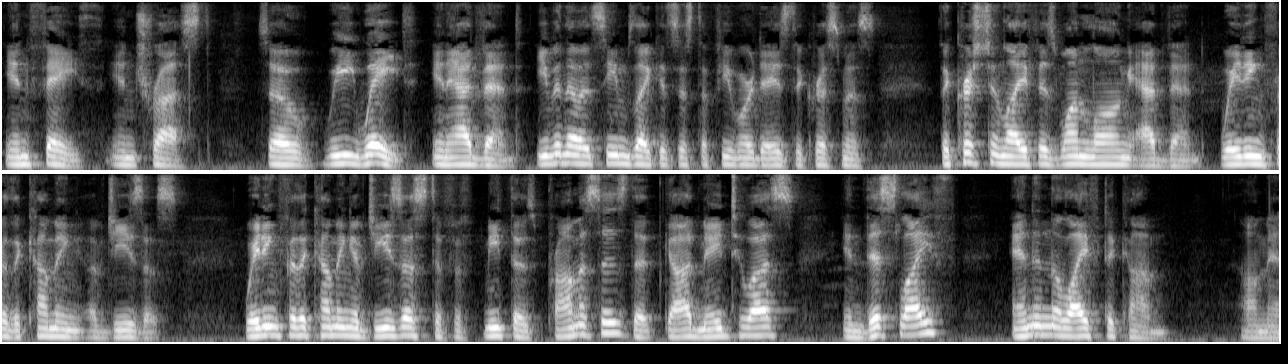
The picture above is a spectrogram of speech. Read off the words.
in faith, in trust. So we wait in Advent, even though it seems like it's just a few more days to Christmas. The Christian life is one long Advent, waiting for the coming of Jesus waiting for the coming of Jesus to f- meet those promises that God made to us in this life and in the life to come. Amen.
